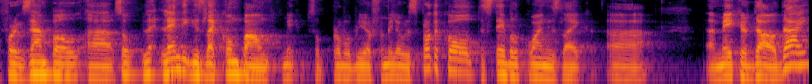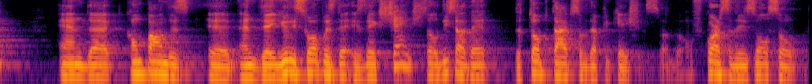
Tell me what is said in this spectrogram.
for example, uh, so lending is like compound. So probably you're familiar with this protocol. The stable coin is like uh, Maker DAO DAI, and uh, compound is uh, and the Uniswap is the is the exchange. So these are the the top types of the applications. So of course, there is also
